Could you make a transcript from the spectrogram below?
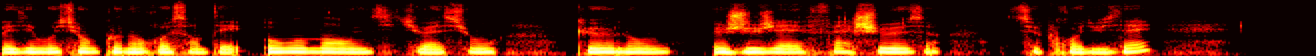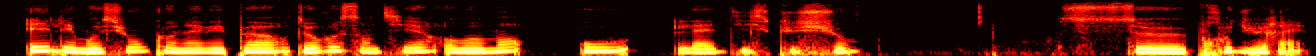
Les émotions que l'on ressentait au moment où une situation que l'on jugeait fâcheuse se produisait et l'émotion qu'on avait peur de ressentir au moment où la discussion se produirait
